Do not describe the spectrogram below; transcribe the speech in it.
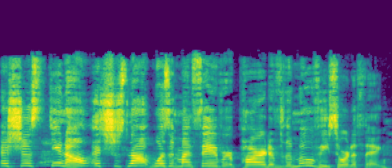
It's just, you know, it's just not wasn't my favorite part of the movie sort of thing.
